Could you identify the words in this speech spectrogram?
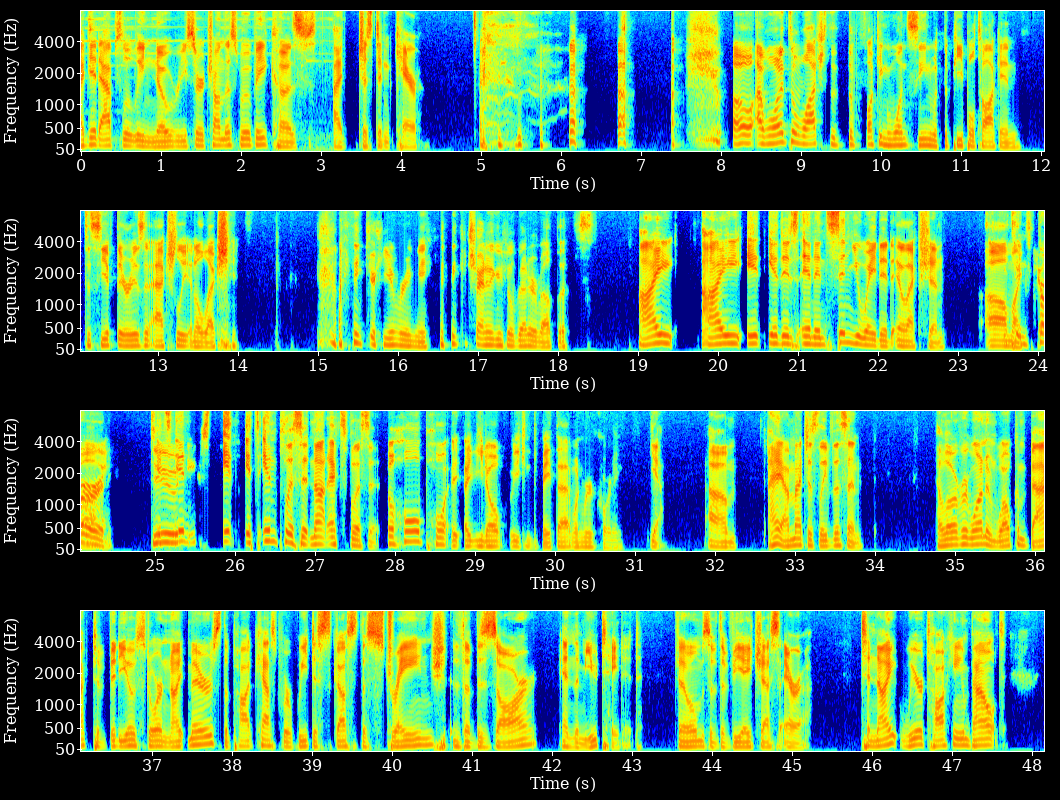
I did absolutely no research on this movie because I just didn't care. oh, I wanted to watch the, the fucking one scene with the people talking to see if there isn't actually an election. I think you're humoring me. I think you're trying to make me feel better about this. I I it it is an insinuated election. Oh it's my inferred. god. Dude, it's in, it it's implicit, not explicit. the whole point uh, you know, we can debate that when we're recording. Yeah. Um, hey, I might just leave this in. Hello, everyone, and welcome back to Video Store Nightmares, the podcast where we discuss the strange, the bizarre, and the mutated films of the VHS era. Tonight, we're talking about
